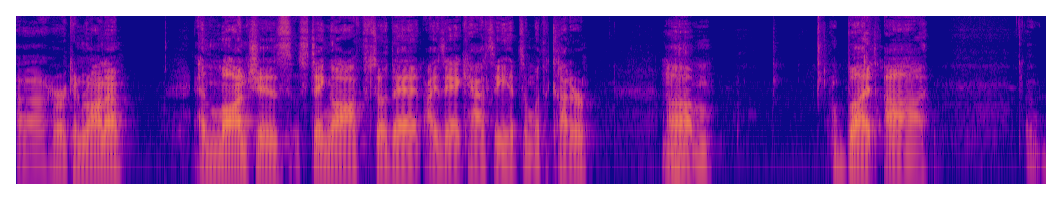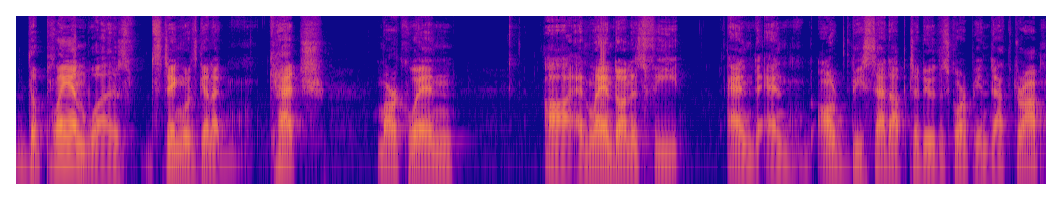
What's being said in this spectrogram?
hurricanrana and launches Sting off so that Isiah Kassidy hits him with a cutter. Um, but uh, the plan was Sting was going to catch Marq Quen uh, and land on his feet and and all be set up to do the Scorpion Death Drop.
